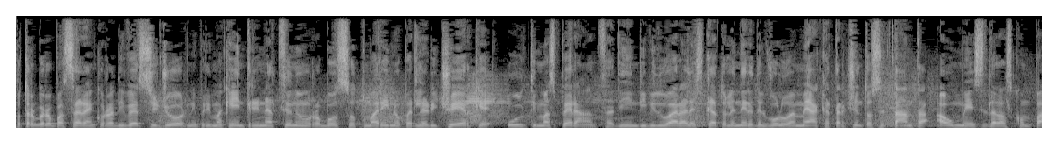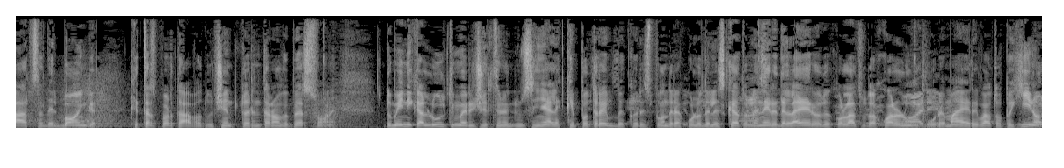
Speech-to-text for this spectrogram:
Potrebbero passare ancora diversi giorni prima che entri in azione un robot sottomarino per le ricerche, ultima speranza di individuare le scatole nere del volo MH370 a un mese dalla scomparsa del Boeing che trasportava 239 persone. Domenica l'ultima ricezione di un segnale che potrebbe corrispondere a quello delle scatole nere dell'aereo decollato da Kuala Lumpur ma è arrivato a Pechino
